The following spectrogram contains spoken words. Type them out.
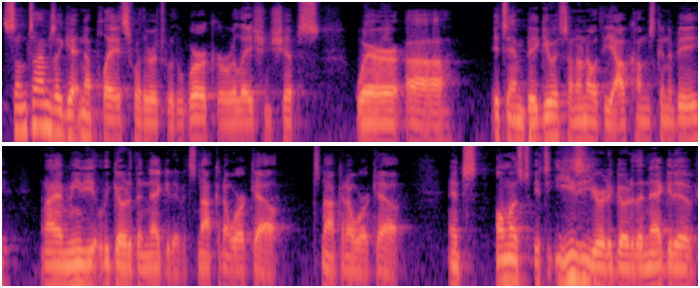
Sometimes I get in a place, whether it's with work or relationships, where uh, it's ambiguous. I don't know what the outcome's going to be, and I immediately go to the negative. It's not going to work out. It's not going to work out. And it's almost it's easier to go to the negative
